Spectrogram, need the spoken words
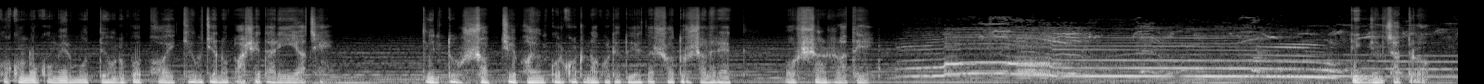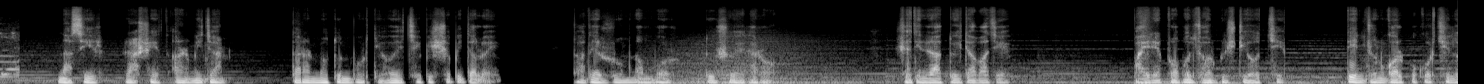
কখনো ঘুমের মধ্যে অনুভব হয় কেউ যেন পাশে দাঁড়িয়ে আছে। কিন্তু সবচেয়ে ভয়ঙ্কর ঘটনা ঘটে দুই হাজার সতেরো সালের এক বর্ষার রাতে। তিনজন ছাত্র, নাসির, রাশেদ আর মিজান, তারা নতুন ভর্তি হয়েছে বিশ্ববিদ্যালয়ে। তাদের রুম নম্বর দুশো এগারো। সেদিন রাত দুইটা বাজে। বাইরে প্রবল ঝড় বৃষ্টি হচ্ছে। তিনজন গল্প করছিল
